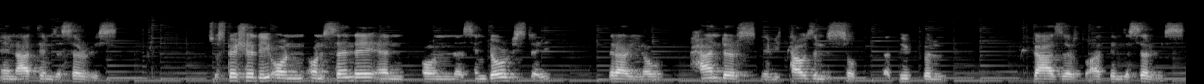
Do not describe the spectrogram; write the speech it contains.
and attend the service. So especially on, on Sunday and on St. George's Day, there are, you know, hundreds, maybe thousands of uh, people gather to attend the service.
